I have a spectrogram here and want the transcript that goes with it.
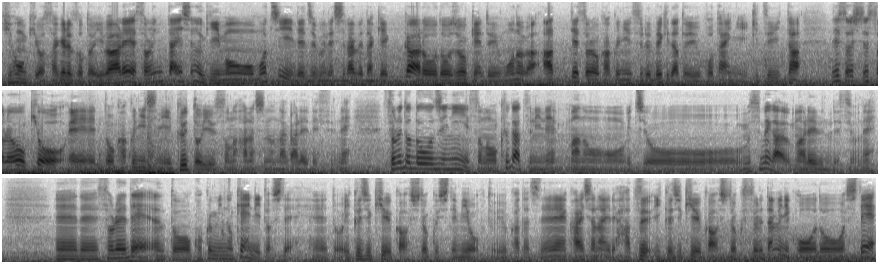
基本給を下げるぞと言われそれに対しての疑問を持ちで自分で調べた結果労働条件というものがあってそれを確認するべきだという答えに行き着いた。でそしてそれを今日、えーと、確認しに行くというその話の流れですよね。それと同時にその9月にね、あの一応娘が生まれるんですよね。えー、でそれで、えーと、国民の権利として、えーと、育児休暇を取得してみようという形でね会社内で初育児休暇を取得するために行動をして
